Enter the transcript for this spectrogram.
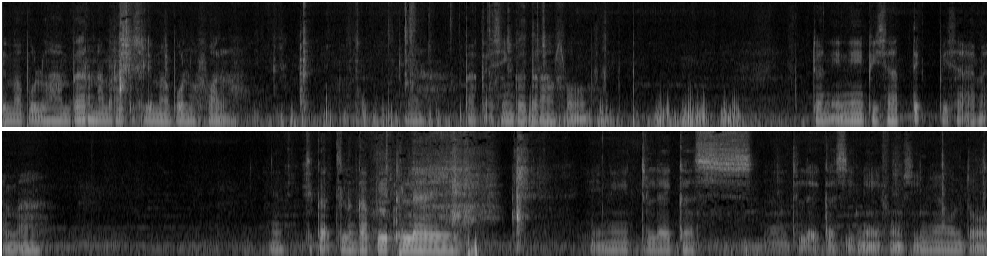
50 ampere 650 volt. Ya pakai single trafo. Dan ini bisa tik bisa MMA ya, juga dilengkapi delay. Ini delay gas delay gas ini fungsinya untuk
